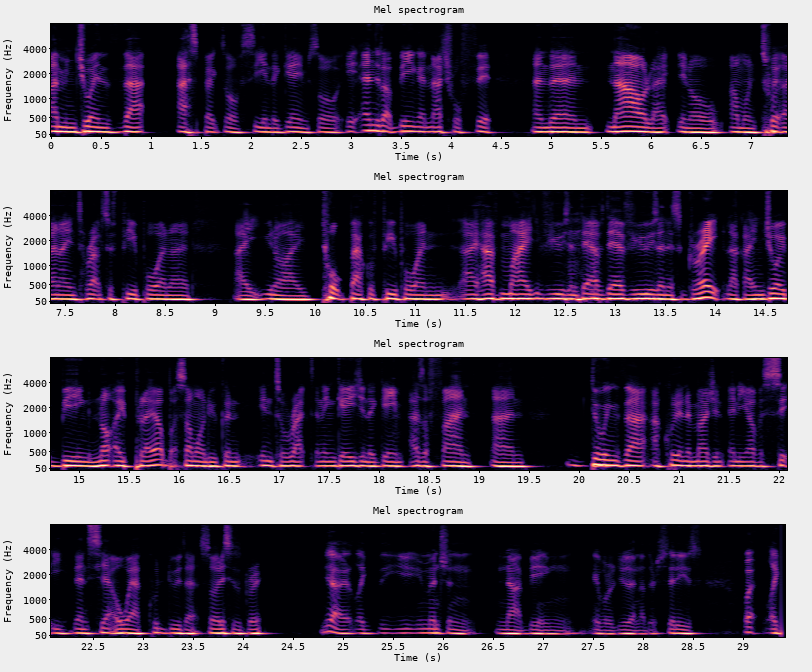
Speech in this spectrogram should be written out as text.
I'm enjoying that aspect of seeing the game. So it ended up being a natural fit. And then now, like you know, I'm on Twitter and I interact with people, and I, I you know, I talk back with people, and I have my views and they mm-hmm. have their views, and it's great. Like I enjoy being not a player, but someone who can interact and engage in the game as a fan and doing that, I couldn't imagine any other city than Seattle where I could do that. So this is great. Yeah, like the, you, you mentioned not being able to do that in other cities. What like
